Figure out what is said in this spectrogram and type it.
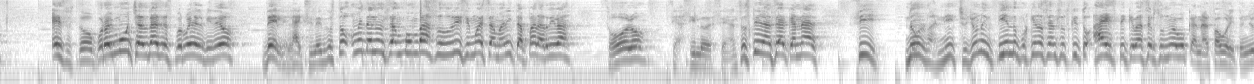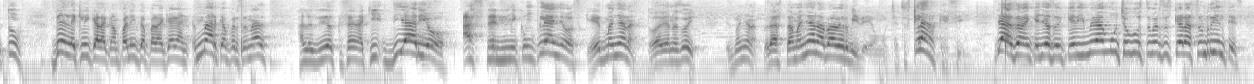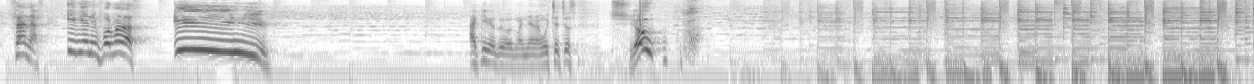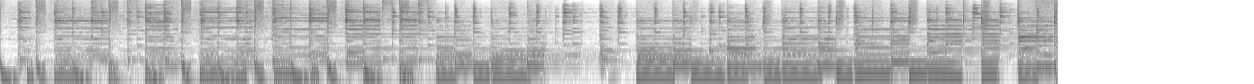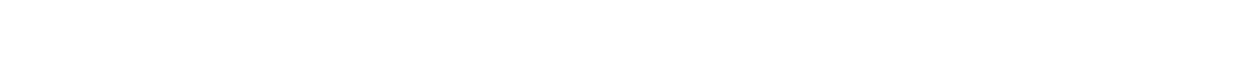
eso es todo por hoy. Muchas gracias por ver el video. denle like si les gustó o métanle un zambombazo durísimo a esa manita para arriba, solo si así lo desean. Suscríbanse al canal si no lo han hecho. Yo no entiendo por qué no se han suscrito a este que va a ser su nuevo canal favorito en YouTube. Denle click a la campanita para que hagan marca personal a los videos que salen aquí diario, hasta en mi cumpleaños, que es mañana. Todavía no es hoy, es mañana, pero hasta mañana va a haber video, muchachos. Claro que sí. Ya saben que yo soy Kerry me da mucho gusto ver sus caras sonrientes, sanas y bien informadas. Y... Aquí nos vemos mañana, muchachos. ¡Chao!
